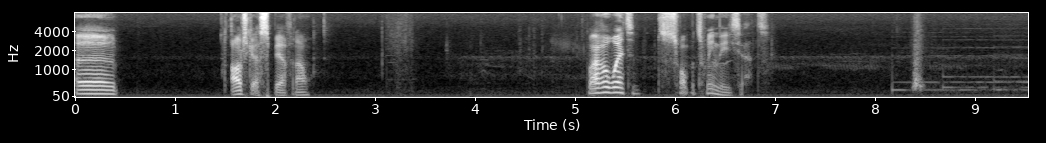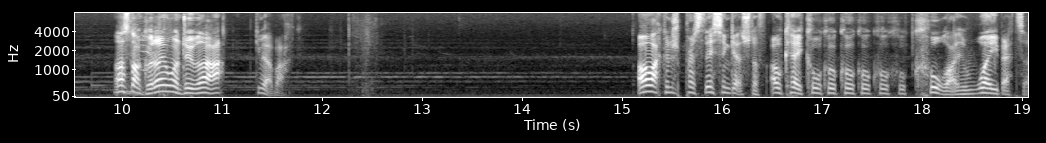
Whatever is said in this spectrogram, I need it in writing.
Uh, I'll just get a spear for now. Do I have a way to swap between these yet? That's not good, I don't want to do that. Give me that back. Oh, I can just press this and get stuff. Okay, cool, cool, cool, cool, cool, cool, cool. That is way better.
